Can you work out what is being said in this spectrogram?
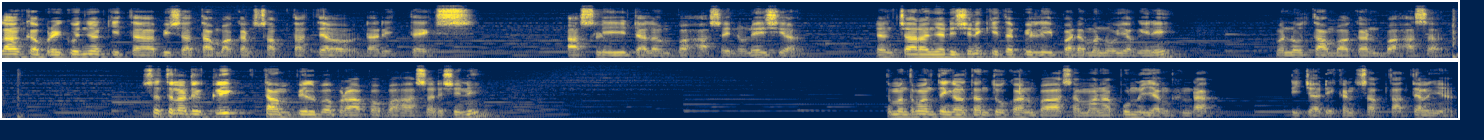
Langkah berikutnya kita bisa tambahkan subtitle dari teks asli dalam bahasa Indonesia. Dan caranya di sini kita pilih pada menu yang ini, menu tambahkan bahasa. Setelah diklik, tampil beberapa bahasa di sini. Teman-teman tinggal tentukan bahasa mana pun yang hendak dijadikan subtitlenya.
